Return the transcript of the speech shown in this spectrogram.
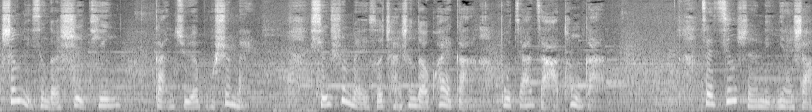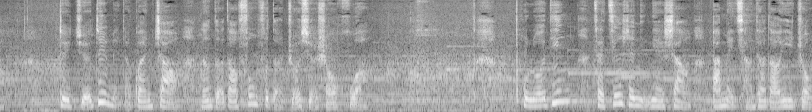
生理性的视听感觉不是美，形式美所产生的快感不夹杂痛感，在精神理念上。对绝对美的关照，能得到丰富的哲学收获。普罗丁在精神理念上把美强调到一种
